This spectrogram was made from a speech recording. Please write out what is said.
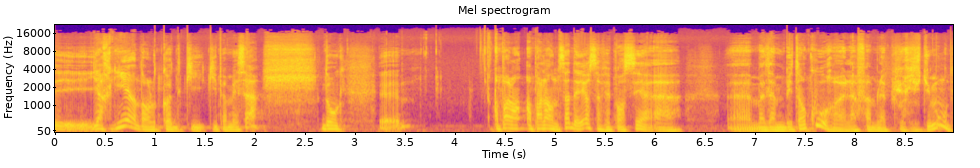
Il n'y a rien dans le code qui, permet ça. Donc, euh, en, parlant, de ça, d'ailleurs, ça fait penser à, euh, Madame Bettencourt, la femme la plus riche du monde,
